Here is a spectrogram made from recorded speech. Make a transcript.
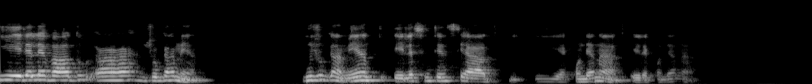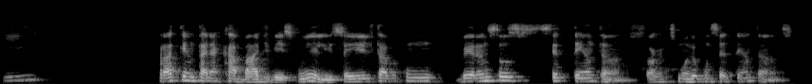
e ele é levado a julgamento. No julgamento, ele é sentenciado e é condenado. Ele é condenado. E para tentarem acabar de vez com ele, isso aí ele estava com beirando seus 70 anos. Sócrates morreu com 70 anos.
